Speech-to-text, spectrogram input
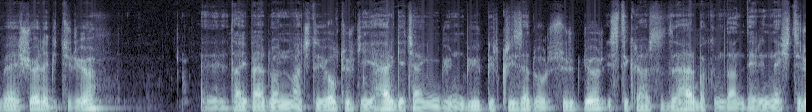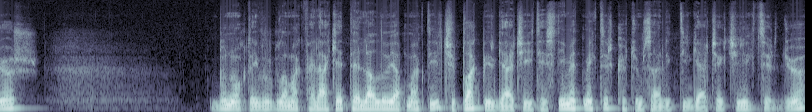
ve şöyle bitiriyor e, Tayyip Erdoğan'ın açtığı yol Türkiye'yi her geçen gün büyük bir krize doğru sürüklüyor. İstikrarsızlığı her bakımdan derinleştiriyor. Bu noktayı vurgulamak felaket tellallığı yapmak değil, çıplak bir gerçeği teslim etmektir. Kötümserlik değil, gerçekçiliktir diyor.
